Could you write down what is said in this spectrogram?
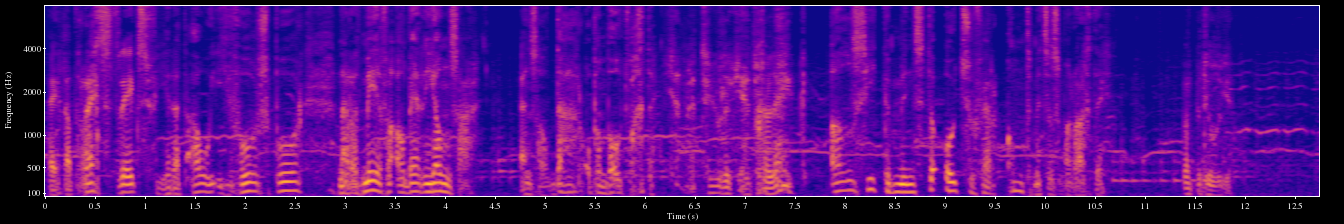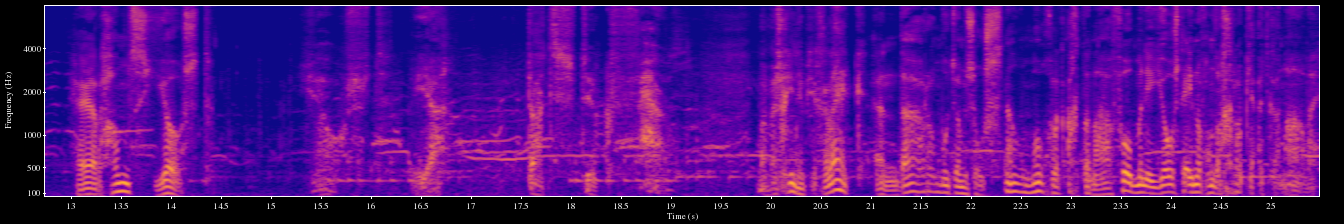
Hij gaat rechtstreeks via dat oude ivoorspoor naar het meer van Albernianza. En zal daar op een boot wachten. Ja, natuurlijk, je hebt gelijk. Als hij tenminste ooit zover komt met zijn smaragden. Wat bedoel je? Herr Hans Joost. Joost. Ja. Dat stuk vuil. Maar misschien heb je gelijk. En daarom moeten we hem zo snel mogelijk achterna... voor meneer Joost een of ander grapje uit kan halen.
